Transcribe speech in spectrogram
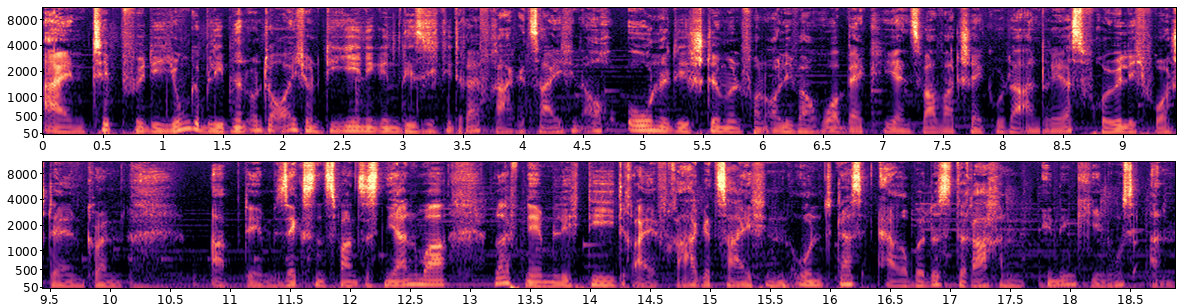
Ein Tipp für die Junggebliebenen unter euch und diejenigen, die sich die drei Fragezeichen auch ohne die Stimmen von Oliver Rohrbeck, Jens Wawacek oder Andreas Fröhlich vorstellen können. Ab dem 26. Januar läuft nämlich die drei Fragezeichen und das Erbe des Drachen in den Kinos an.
